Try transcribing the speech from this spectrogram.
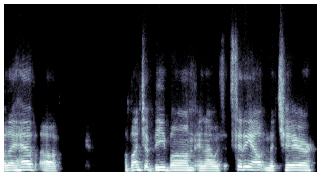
But I have a, a bunch of bee balm, and I was sitting out in the chair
